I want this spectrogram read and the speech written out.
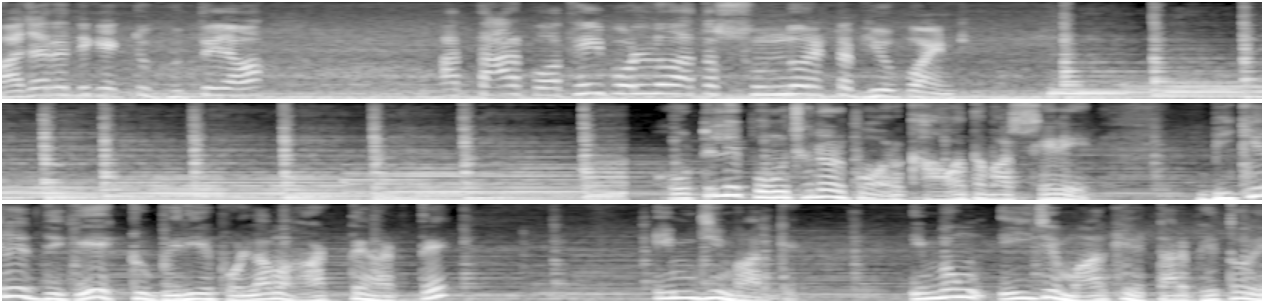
বাজারের দিকে একটু ঘুরতে যাওয়া। আর তার পথেই পড়ল এত সুন্দর একটা ভিউ পয়েন্ট হোটেলে পৌঁছানোর পর খাওয়া দাওয়া সেরে বিকেলের দিকে একটু বেরিয়ে পড়লাম হাঁটতে হাঁটতে এমজি মার্কেট এবং এই যে মার্কেট, তার ভেতরে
